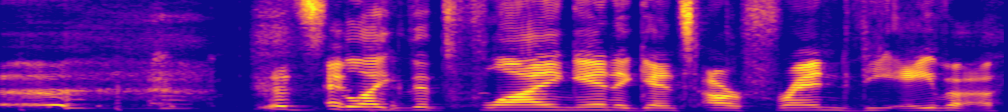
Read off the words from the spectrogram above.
That's like that's flying in against our friend the Ava.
